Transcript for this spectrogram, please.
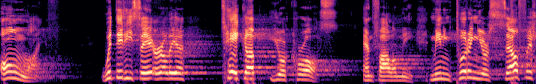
own life. What did he say earlier? Take up your cross and follow me. Meaning putting your selfish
